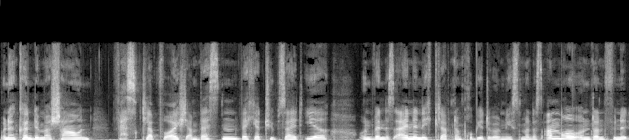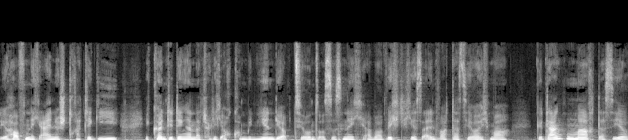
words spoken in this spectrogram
Und dann könnt ihr mal schauen, was klappt für euch am besten, welcher Typ seid ihr. Und wenn das eine nicht klappt, dann probiert ihr beim nächsten Mal das andere und dann findet ihr hoffentlich eine Strategie. Ihr könnt die Dinge natürlich auch kombinieren, die Option, so ist es nicht. Aber wichtig ist einfach, dass ihr euch mal Gedanken macht, dass ihr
